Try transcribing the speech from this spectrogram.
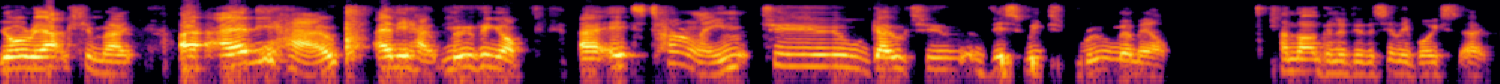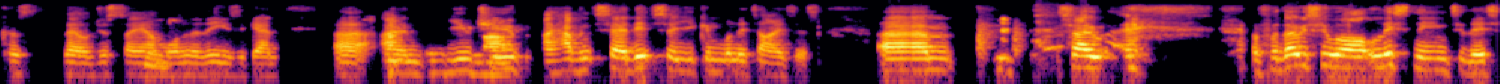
Your reaction, mate. Uh, anyhow, anyhow, moving on. uh, it's time to go to this week's rumour mill. I'm not going to do the silly voice because uh, they'll just say I'm one of these again. Uh, and YouTube, I haven't said it, so you can monetize this. Um, so, for those who are listening to this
